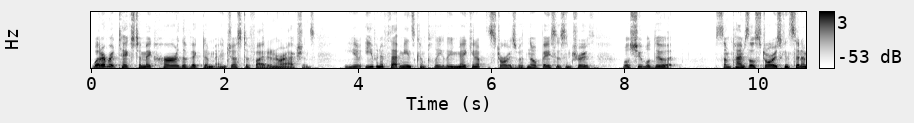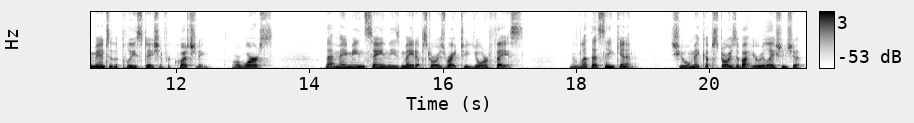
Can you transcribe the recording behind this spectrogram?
Whatever it takes to make her the victim and justified in her actions, even if that means completely making up the stories with no basis in truth, well, she will do it. Sometimes those stories can send a man to the police station for questioning, or worse, that may mean saying these made up stories right to your face. Now let that sink in. She will make up stories about your relationship.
